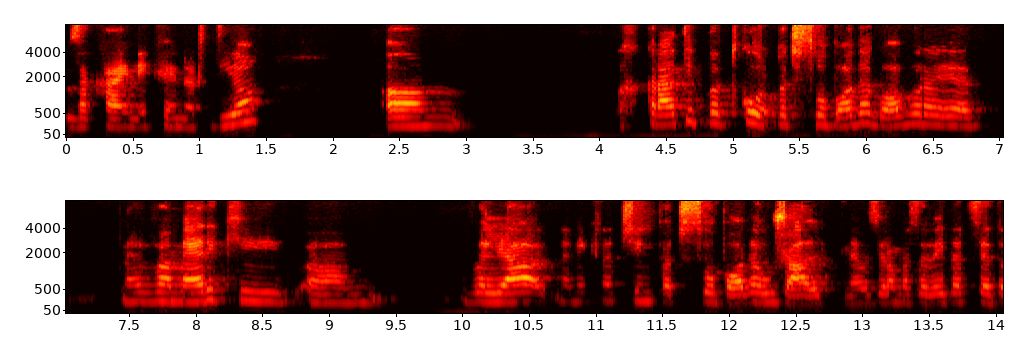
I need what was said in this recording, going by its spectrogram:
zakaj nekaj naredijo. Um, hkrati pa tako, pač svoboda govora je ne, v Ameriki. Um, Velja na nek način pač svoboda užaliti, oziroma zavedati se, da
